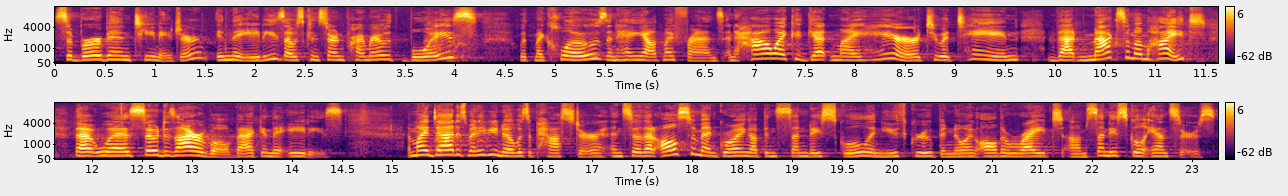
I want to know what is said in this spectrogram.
suburban teenager in the 80s. I was concerned primarily with boys, with my clothes, and hanging out with my friends, and how I could get my hair to attain that maximum height that was so desirable back in the 80s. And my dad, as many of you know, was a pastor, and so that also meant growing up in Sunday school and youth group and knowing all the right um, Sunday school answers.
